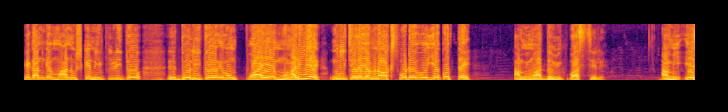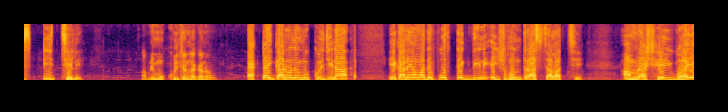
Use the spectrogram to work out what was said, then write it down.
এখানকে মানুষকে নিপীড়িত দলিত এবং পায়ে মারিয়ে উনি চলে যাবেন অক্সফোর্ডে ইয়ে করতে। আমি মাধ্যমিক পাস ছেলে। আমি এসটির ছেলে। আপনি মুখ খুলছেন না কেন? একটাই কারণে মুখ খুলছি না। এখানে আমাদের প্রত্যেক দিন এই সন্ত্রাস চালাচ্ছে। আমরা সেই ভয়ে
